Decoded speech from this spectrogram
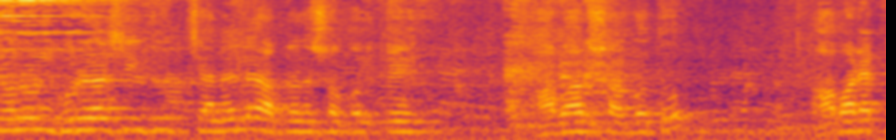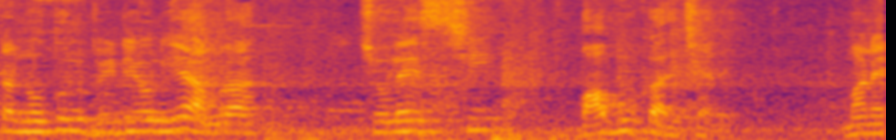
চলুন ঘুরে আসি ইউটিউব চ্যানেলে। আপনাদের সকলকে আবার স্বাগত। আবার একটা নতুন ভিডিও নিয়ে আমরা চলে এসেছি বাবু কালচারে। মানে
